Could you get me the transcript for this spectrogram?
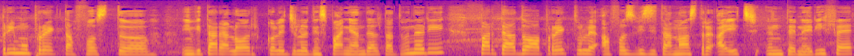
Primul proiect a fost uh, invitarea lor, colegilor din Spania, în Delta Dunării. Partea a doua a proiectului a fost vizita noastră aici, în Tenerife,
